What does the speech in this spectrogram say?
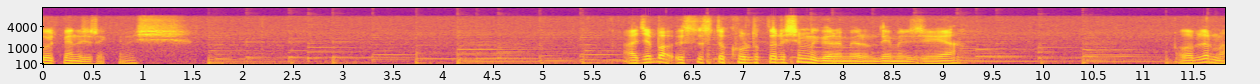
Guild Manager eklemiş. Acaba üst üste kurdukları için mi göremiyorum demirciyi ya? Olabilir mi?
